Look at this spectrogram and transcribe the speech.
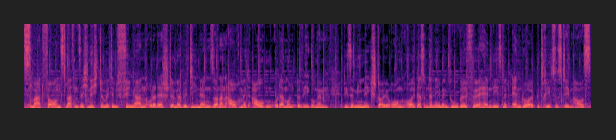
Smartphones lassen sich nicht nur mit den Fingern oder der Stimme bedienen, sondern auch mit Augen- oder Mundbewegungen. Diese Mimiksteuerung rollt das Unternehmen Google für Handys mit Android-Betriebssystem aus.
